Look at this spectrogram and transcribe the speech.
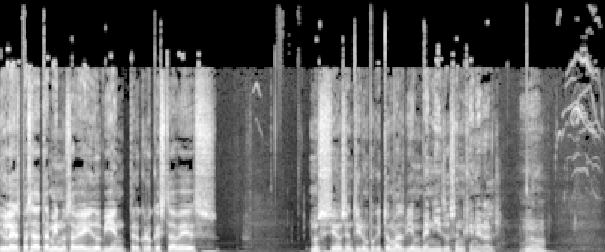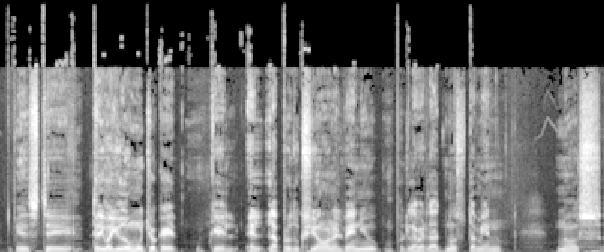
digo, la vez pasada también nos había ido bien, pero creo que esta vez nos hicieron sentir un poquito más bienvenidos en general, ¿no? Este, te digo, ayudó mucho que, que el- el- la producción, el venue, pues la verdad nos también nos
